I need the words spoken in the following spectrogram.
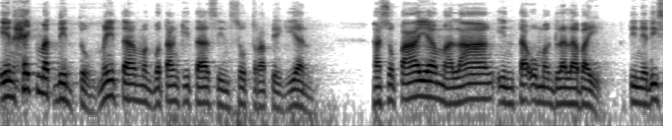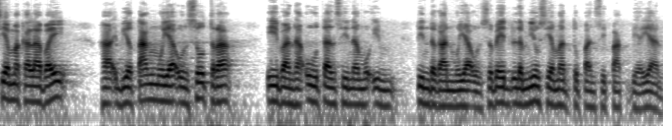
In hikmat dito, may ta magbutang kita sin sutra pegyan. Hasupaya malang inta o maglalabay. Tinedi siya makalabay, ha ibiyotang mo ya un sutra, iban ha utan sina mo im tindagan mo yaun. Subed lamyo siya madtupan si pakbiyayan.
